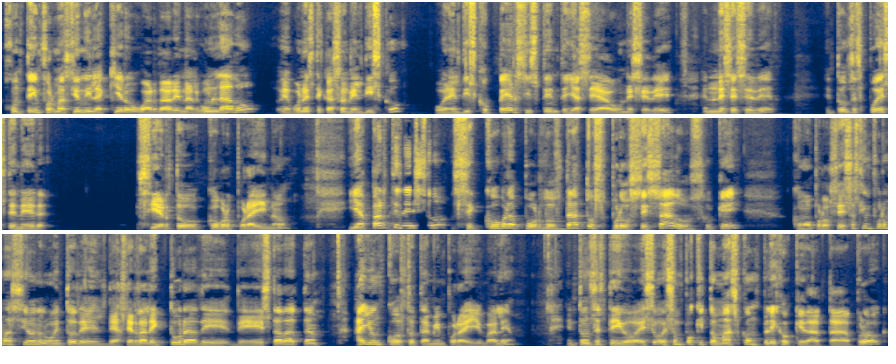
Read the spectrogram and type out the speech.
junté información y la quiero guardar en algún lado, eh, bueno, en este caso en el disco, o en el disco persistente, ya sea un SD, en un SSD, entonces puedes tener cierto cobro por ahí, ¿no? Y aparte de eso, se cobra por los datos procesados, ¿ok? Como procesas información al momento de, hacer la lectura de, esta data, hay un costo también por ahí, ¿vale? Entonces te digo, eso es un poquito más complejo que DataProc,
